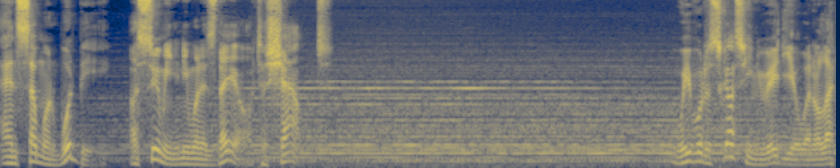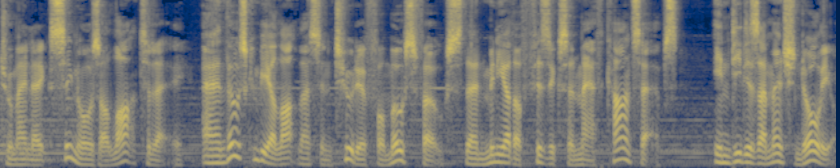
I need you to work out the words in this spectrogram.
and someone would be, assuming anyone is there to shout. We were discussing radio and electromagnetic signals a lot today, and those can be a lot less intuitive for most folks than many other physics and math concepts. Indeed, as I mentioned earlier,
